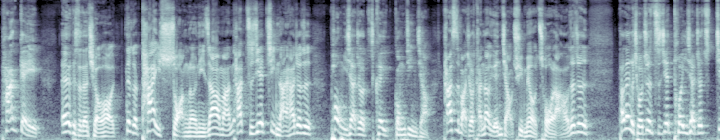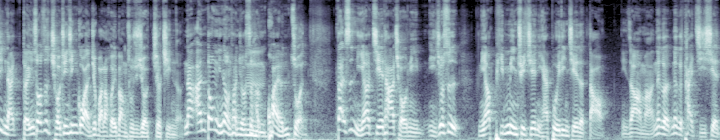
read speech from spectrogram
他给。X 的球哦，那个太爽了，你知道吗？他直接进来，他就是碰一下就可以攻进角。他是把球弹到远角去，没有错啦。好，这就是他那个球，就直接推一下就进来，等于说是球轻轻过来，就把它回放出去就就进了。那安东尼那种传球是很快很准，但是你要接他球，你你就是你要拼命去接，你还不一定接得到。你知道吗？那个那个太极限，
